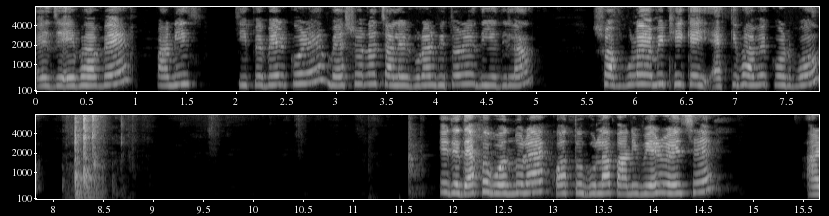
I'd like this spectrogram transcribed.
এই যে এভাবে পানি চিপে বের করে বেসন আর চালের গুঁড়ার ভিতরে দিয়ে দিলাম। সবগুলোই আমি ঠিক এই একইভাবে করব। এই যে দেখো বন্ধুরা, কতগুলা পানি বের হয়েছে। আর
